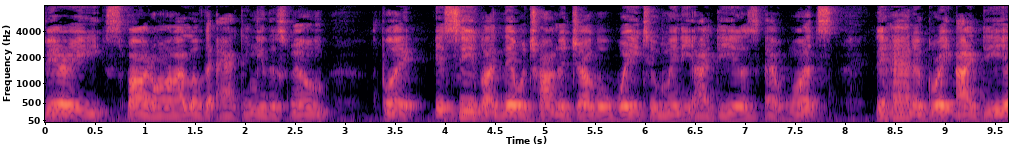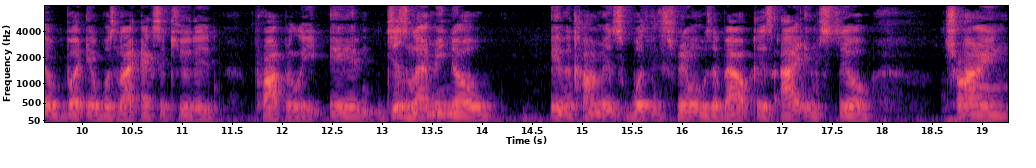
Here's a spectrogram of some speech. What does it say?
very spot on. I love the acting in this film, but it seems like they were trying to juggle way too many ideas at once. They had a great idea, but it was not executed properly. And just let me know in the comments what this film was about because I am still trying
